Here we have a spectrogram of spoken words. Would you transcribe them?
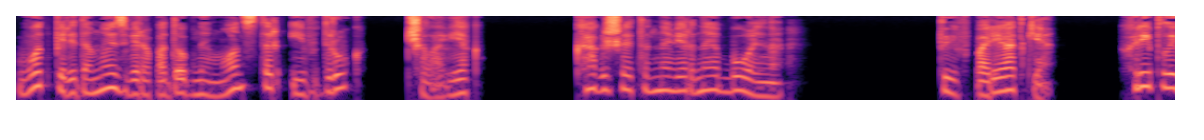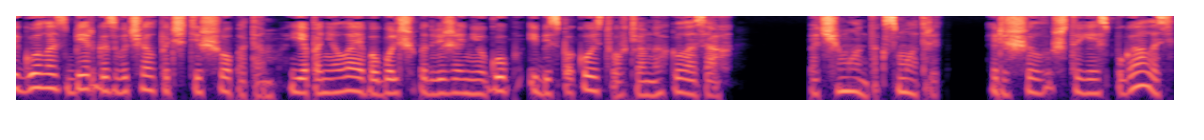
Вот передо мной звероподобный монстр, и вдруг человек. Как же это, наверное, больно. «Ты в порядке?» Хриплый голос Берга звучал почти шепотом. Я поняла его больше по движению губ и беспокойству в темных глазах. Почему он так смотрит? Решил, что я испугалась?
